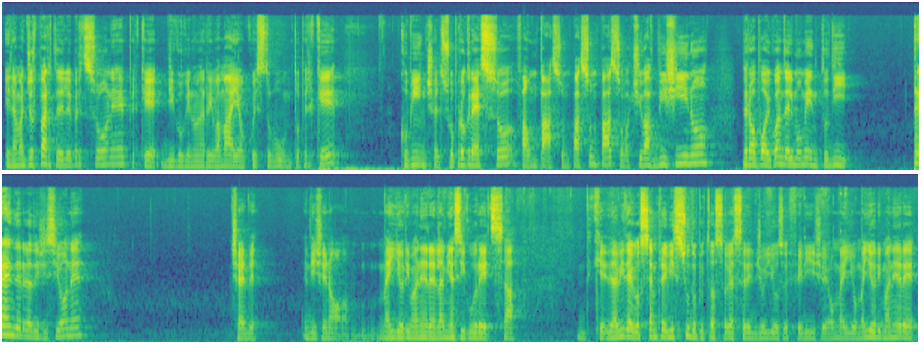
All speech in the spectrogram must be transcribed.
E la maggior parte delle persone, perché dico che non arriva mai a questo punto? Perché comincia il suo progresso, fa un passo, un passo, un passo, ci va vicino, però poi quando è il momento di prendere la decisione, cede e dice no, meglio rimanere nella mia sicurezza della vita che ho sempre vissuto piuttosto che essere gioioso e felice, o meglio, meglio rimanere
